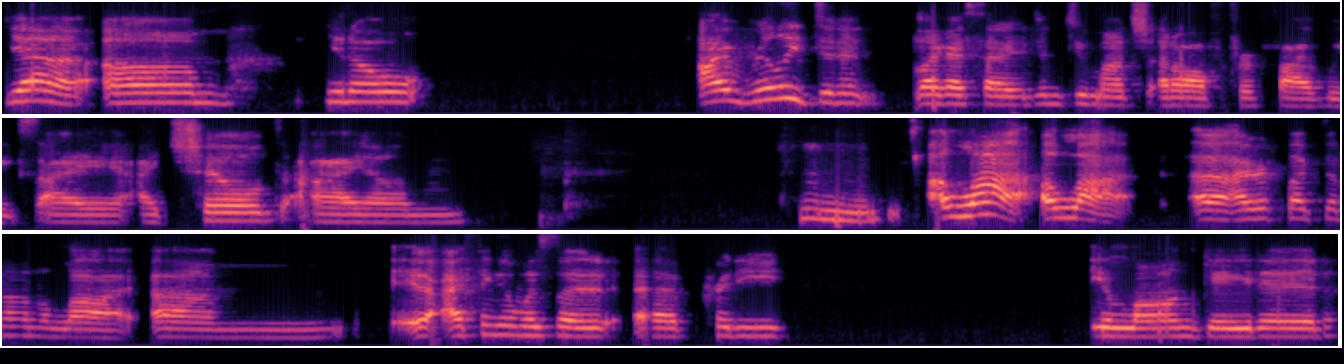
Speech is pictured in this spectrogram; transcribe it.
yeah um, you know I really didn't, like I said, I didn't do much at all for five weeks. I I chilled. I um, hmm, a lot, a lot. Uh, I reflected on a lot. Um, it, I think it was a, a pretty elongated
